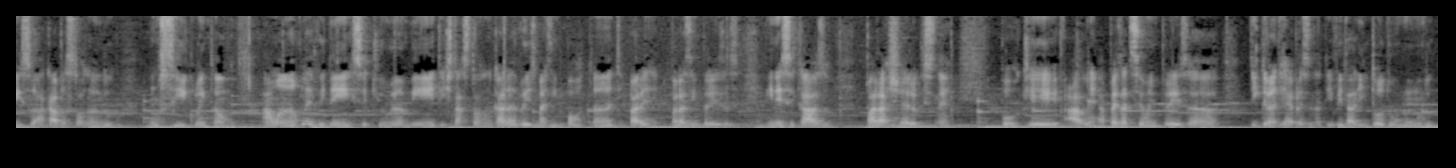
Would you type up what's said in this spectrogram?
isso acaba se tornando um ciclo. Então há uma ampla evidência que o meio ambiente está se tornando cada vez mais importante para, para as empresas, e nesse caso para a Xerox, né? Porque apesar de ser uma empresa de grande representatividade em todo o mundo,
